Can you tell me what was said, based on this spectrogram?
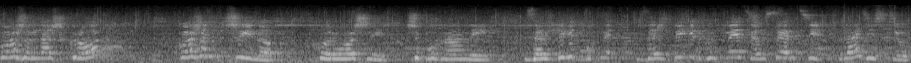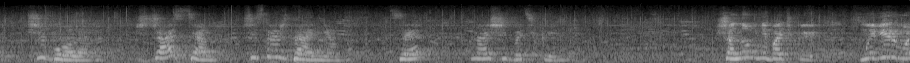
кожен наш крок, кожен вчинок, хороший чи поганий, завжди, відгукне, завжди відгукнеться в серці радістю чи болем, щастям чи стражданням. Це наші батьки. Шановні батьки, ми віримо,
